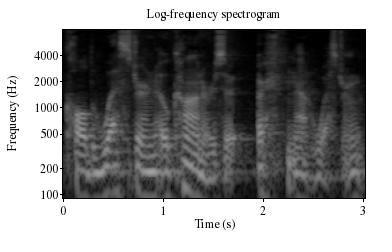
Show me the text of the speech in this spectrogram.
called Western O'Connor's. Or, not Western,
